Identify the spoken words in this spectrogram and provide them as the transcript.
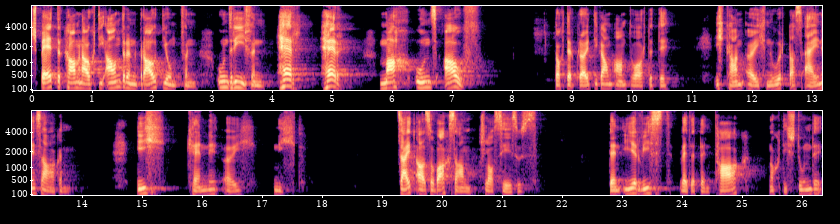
Später kamen auch die anderen Brautjumpfen und riefen, Herr, Herr, mach uns auf. Doch der Bräutigam antwortete, ich kann euch nur das eine sagen. Ich kenne euch nicht. Seid also wachsam, schloss Jesus, denn ihr wisst weder den Tag noch die Stunde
